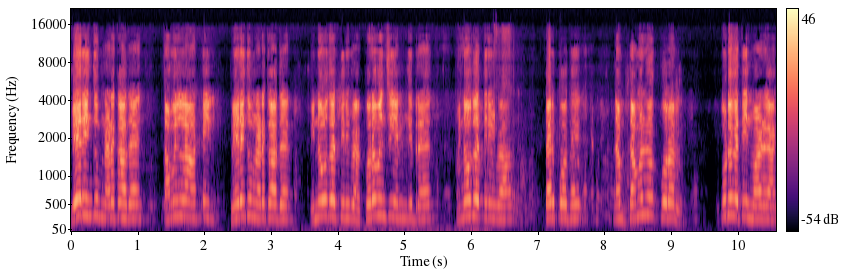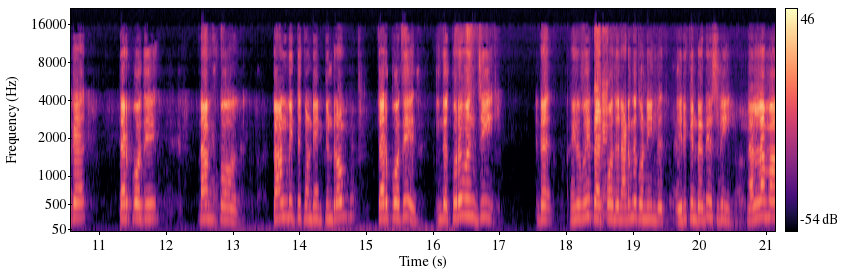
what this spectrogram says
வேறெங்கும் நடக்காத தமிழ்நாட்டில் வேறெங்கும் நடக்காத வினோத திருவிழா குறவஞ்சி என்கின்ற வினோத திருவிழா தற்போது நம் தமிழர் குரல் ஊடகத்தின் வாழாக தற்போது நாம் இப்போ காண்பித்துக் கொண்டிருக்கின்றோம். தற்போது இந்த குறவஞ்சி என்ற நிகழ்வு தற்போது நடந்து கொண்டு இருக்கின்றது. ஸ்ரீ நல்லம்மா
